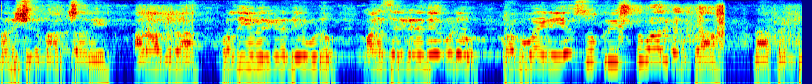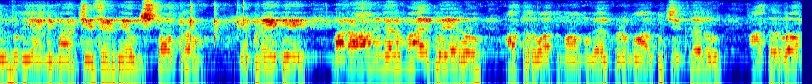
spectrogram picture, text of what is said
మనిషిని మార్చాలి. అలాగున హృదయం ఎరిగిన దేవుడు మనసు ఎరిగిన దేవుడు ప్రభు అయిన యేసుక్రీస్తు వారు కనుక నా తండ్రి హృదయాన్ని మార్చేశాడు. దేవుని స్తోత్రం. ఎప్పుడైతే మా నాన్నగారు మారిపోయారో ఆ తర్వాత మా అమ్మగారు కూడా మార్పు చెందారు. ఆ తర్వాత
